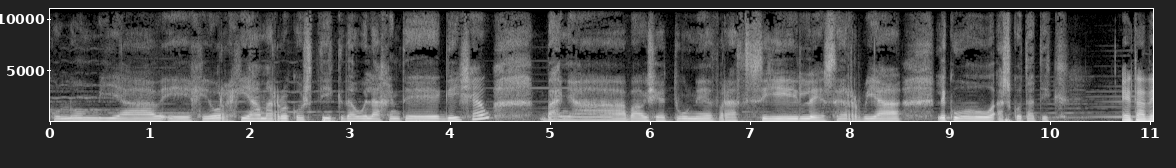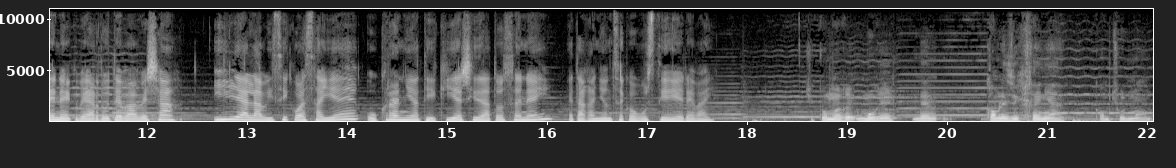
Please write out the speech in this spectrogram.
Kolumbia, e, Georgia, Marruekostik dauela jente geixau, baina, ba, hoxe, Tunez, Brasil, e, Serbia, leku askotatik. Eta denek behar dute babesa, hila la bizikoa zaie, Ukrainiatik iesi datozenei eta gainontzeko guztiei ere bai. Tu peux mourir, mourir même comme les Ukrainiens, comme tout le monde.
